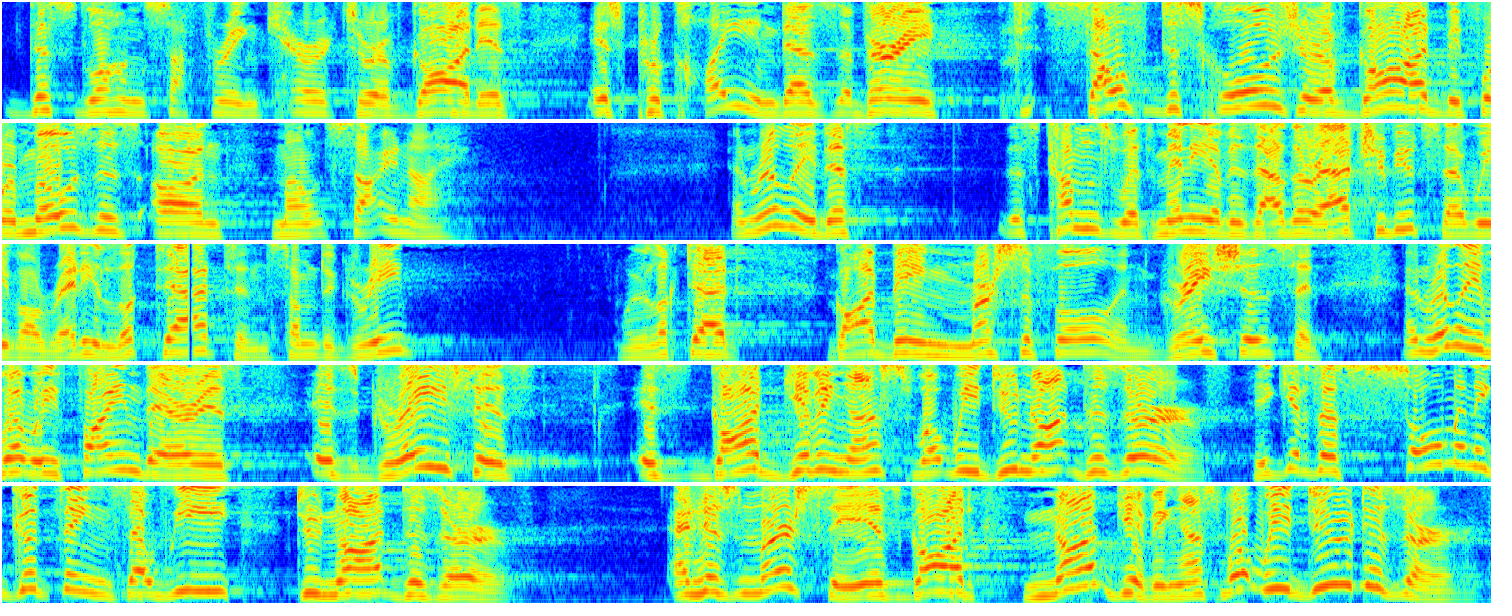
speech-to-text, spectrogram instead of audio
this long suffering character of God is, is proclaimed as a very self disclosure of God before Moses on Mount Sinai. And really, this, this comes with many of his other attributes that we've already looked at in some degree. We looked at God being merciful and gracious. And, and really, what we find there is, is grace is is God giving us what we do not deserve. He gives us so many good things that we do not deserve. And His mercy is God not giving us what we do deserve.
